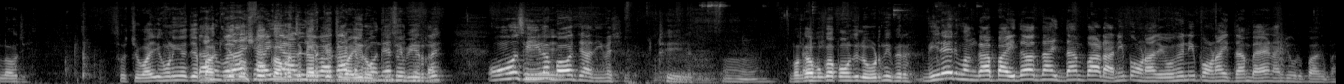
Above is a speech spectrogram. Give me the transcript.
ਲਓ ਜੀ। ਸੋ ਚਵਾਈ ਹੋਣੀ ਹੈ ਜੇ ਤੁਹਾਨੂੰ ਬਾਕੀ ਇਹ ਪਤਾ ਦੋਸਤੋ ਸ਼ਾਹੀ ਕਵਰ ਚ ਕਰਕੇ ਚਵਾਈ ਰੋਕੀ ਸੀ ਵੀਰ ਨੇ। ਉਹ ਸੀਲ ਬਹੁਤ ਜ਼ਿਆਦੀ ਵੱਛੀ ਠੀਕ ਹੈ ਹੂੰ। ਵੰਗਾ ਵੰਗਾ ਪਾਉਣ ਦੀ ਲੋੜ ਨਹੀਂ ਫਿਰ। ਵੀਰੇ ਵੰਗਾ ਪਾਈਦਾ ਉਦਾਂ ਇਦਾਂ ਪਹਾੜਾ ਨਹੀਂ ਪਾਉਣਾ ਜੋ ਨਹੀਂ ਪਾਉਣਾ ਇਦਾਂ ਬਹਿਣਾ ਜੂੜ ਪਾਗਦਾ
